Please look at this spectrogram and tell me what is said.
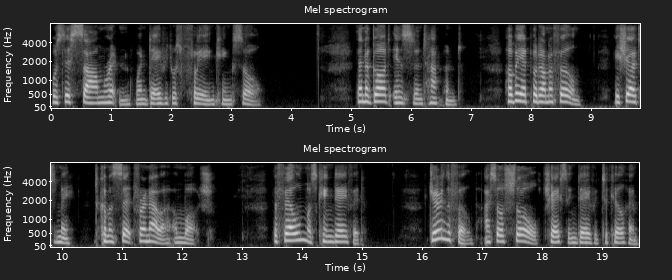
was this psalm written when David was fleeing King Saul? Then a God incident happened. Hubby had put on a film. He shouted me to come and sit for an hour and watch. The film was King David. During the film, I saw Saul chasing David to kill him.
